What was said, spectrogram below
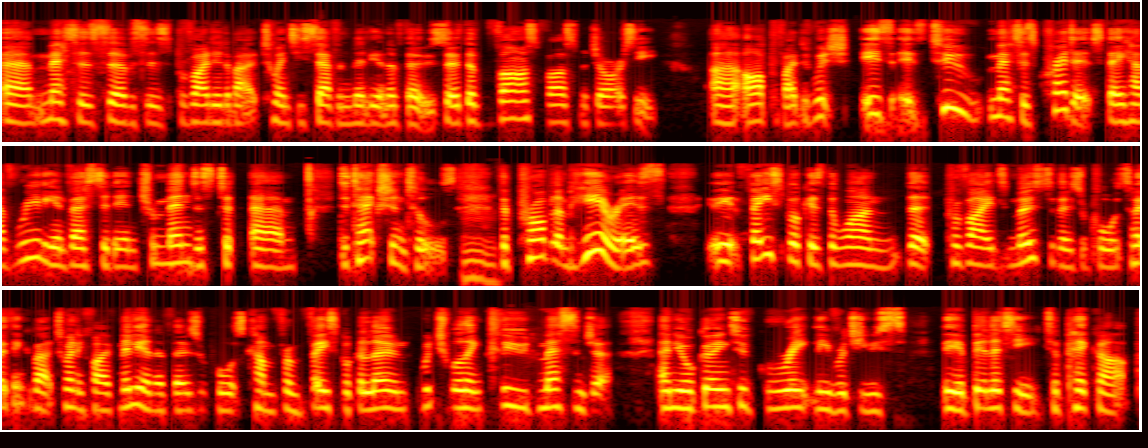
uh, Meta's services provided about 27 million of those. So the vast, vast majority uh, are provided, which is, is, to Meta's credit. They have really invested in tremendous t- um, detection tools. Mm. The problem here is it, Facebook is the one that provides most of those reports. So I think about 25 million of those reports come from Facebook alone, which will include Messenger. And you're going to greatly reduce the ability to pick up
